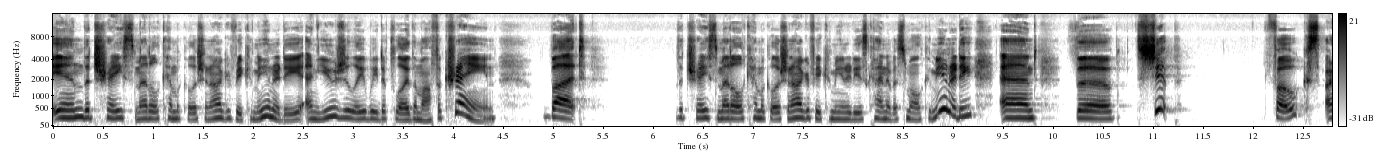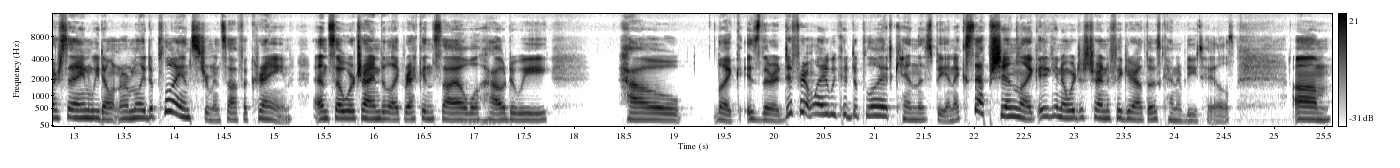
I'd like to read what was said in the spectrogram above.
in the trace metal chemical oceanography community, and usually we deploy them off a crane. But the trace metal chemical oceanography community is kind of a small community, and the ship folks are saying we don't normally deploy instruments off a crane. And so we're trying to like reconcile well, how do we, how, like, is there a different way we could deploy it? Can this be an exception? Like, you know, we're just trying to figure out those kind of details. Um,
